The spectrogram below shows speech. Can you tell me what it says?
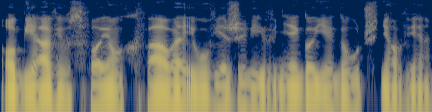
Objawił swoją chwałę i uwierzyli w Niego Jego uczniowie.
